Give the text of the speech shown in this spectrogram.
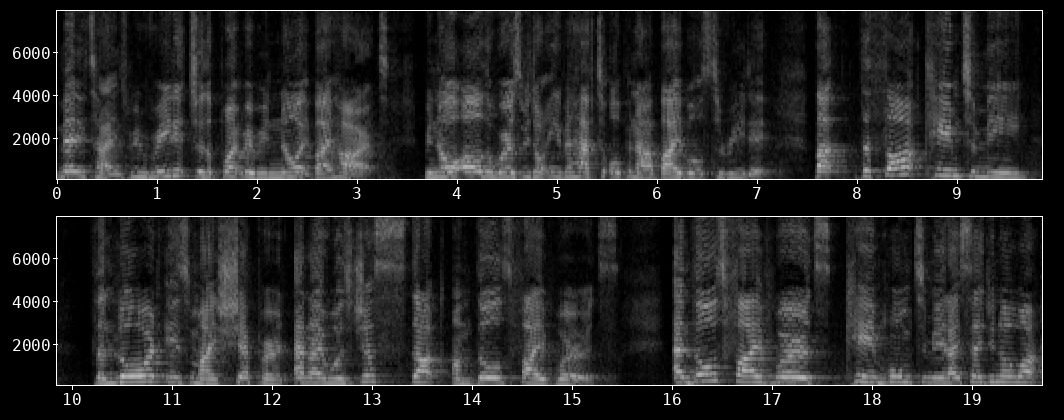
many times. We read it to the point where we know it by heart. We know all the words. We don't even have to open our Bibles to read it. But the thought came to me, the Lord is my shepherd. And I was just stuck on those five words. And those five words came home to me, and I said, you know what?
